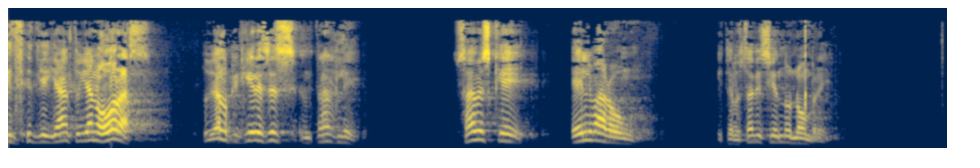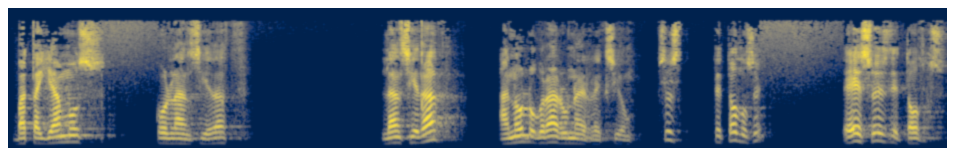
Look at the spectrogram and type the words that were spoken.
ya, tú ya no oras. Tú ya lo que quieres es entrarle. Sabes que el varón, y te lo está diciendo un hombre, batallamos con la ansiedad. La ansiedad a no lograr una erección. Eso es de todos, ¿eh? Eso es de todos.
